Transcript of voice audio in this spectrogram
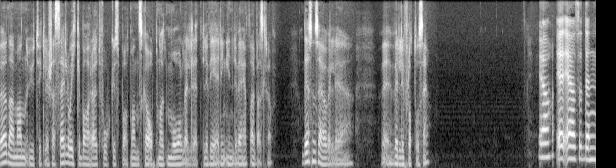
gruppe der man utvikler seg selv, og ikke bare har et fokus på at man skal oppnå et mål eller et levering, innlevering av et arbeidskrav. Det syns jeg er veldig, veldig flott å se. Ja, jeg, altså den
